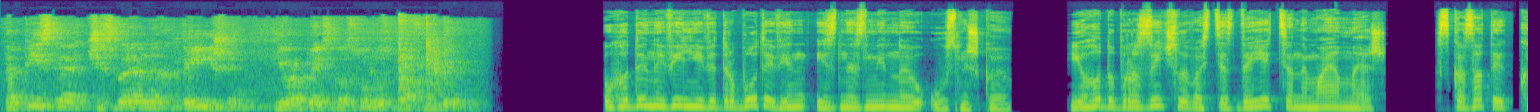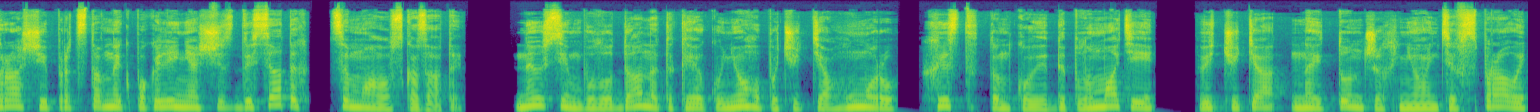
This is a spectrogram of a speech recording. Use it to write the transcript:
та після численних рішень Європейського суду з прав людини. У години вільні від роботи він із незмінною усмішкою. Його доброзичливості, здається, немає меж. Сказати кращий представник покоління 60-х – це мало сказати. Не усім було дане таке, як у нього, почуття гумору, хист тонкої дипломатії, відчуття найтонших нюансів справи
